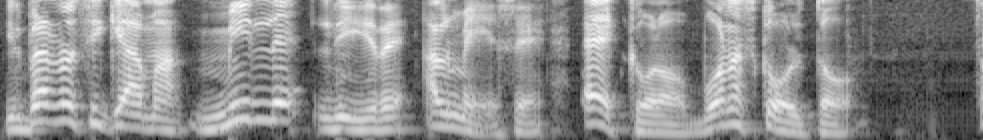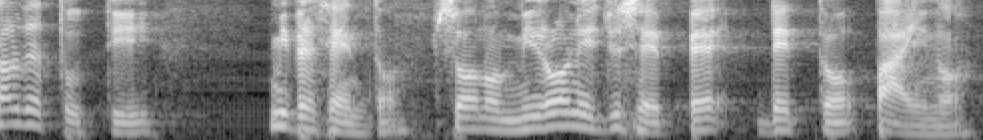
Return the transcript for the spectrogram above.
Il brano si chiama Mille lire al mese. Eccolo, buon ascolto. Salve a tutti. Mi presento, sono Mirone Giuseppe, detto Paino.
